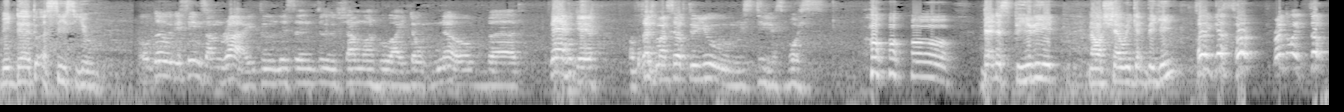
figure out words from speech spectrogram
be there to assist you. Although it seems unright to listen to someone who I don't know, but nah, who cares? I'll pledge myself to you, mysterious voice. Ho ho ho! That the spirit. Now shall we get begin? Sir, yes, sir. Right away, sir.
